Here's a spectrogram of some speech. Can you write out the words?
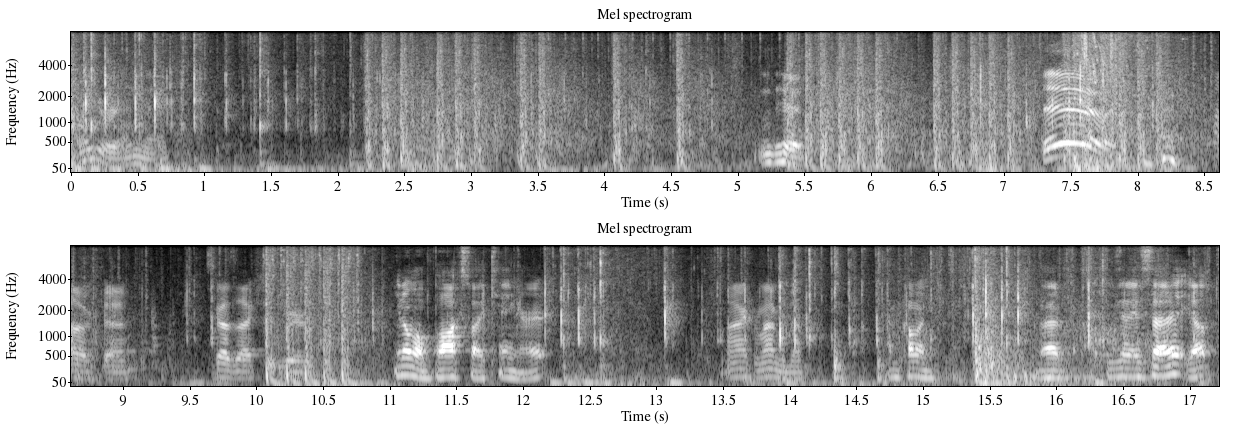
Oh, you were in there. Dude. Dude! okay. This guy's actually weird. You know I'm a box by king, right? Alright, come at me then. I'm coming. Bad. He's gonna set it? Yep.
